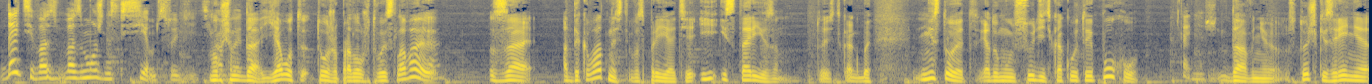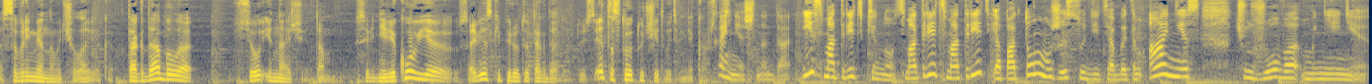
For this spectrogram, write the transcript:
дайте воз, возможность всем судить. В общем, да, я вот тоже продолжу твои слова. Да. За адекватность восприятия и историзм. То есть, как бы, не стоит, я думаю, судить какую-то эпоху Конечно. давнюю с точки зрения современного человека. Тогда было все иначе. Там средневековье, советский период и так далее. То есть это стоит учитывать, мне кажется. Конечно, да. И смотреть кино. Смотреть, смотреть, а потом уже судить об этом, а не с чужого мнения.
